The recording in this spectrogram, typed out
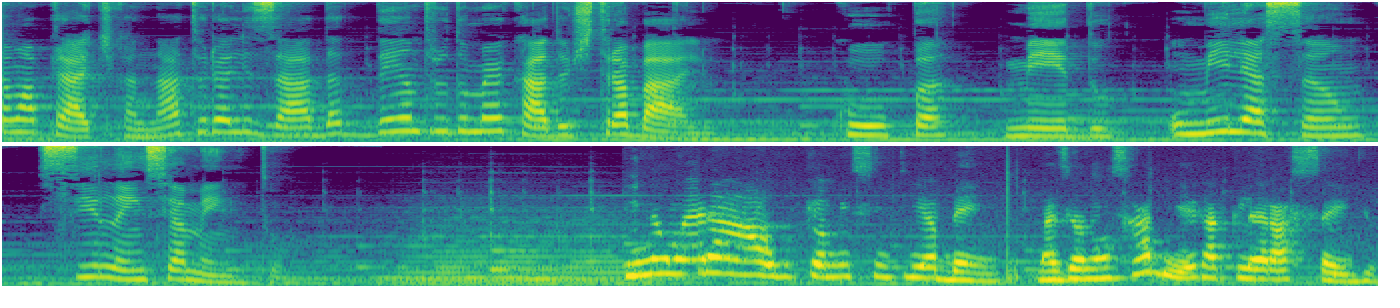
é uma prática naturalizada dentro do mercado de trabalho. Culpa, medo, humilhação, silenciamento. E não era algo que eu me sentia bem, mas eu não sabia que aquilo era assédio.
